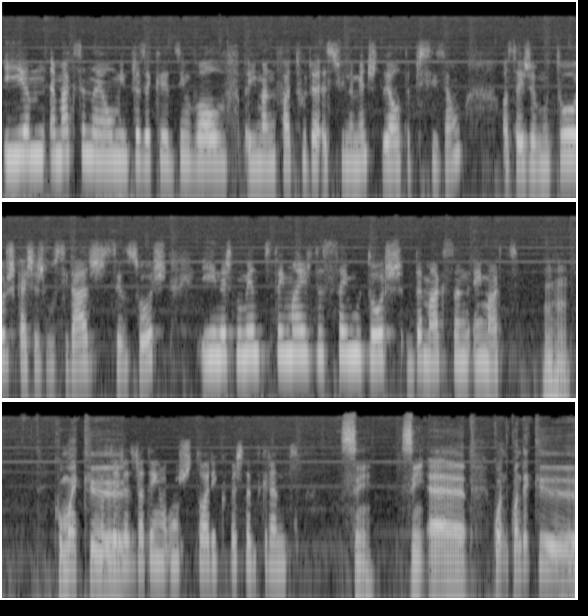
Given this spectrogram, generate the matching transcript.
E hum, a Maxon é uma empresa que desenvolve e manufatura acionamentos de alta precisão, ou seja, motores, caixas de velocidades, sensores, e neste momento tem mais de 100 motores da Maxon em Marte. Uhum. Como é que. Ou seja, já tem um histórico bastante grande. Sim, sim. Eh, quando, quando é que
